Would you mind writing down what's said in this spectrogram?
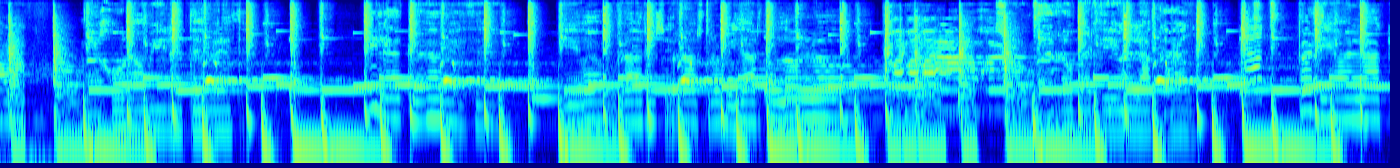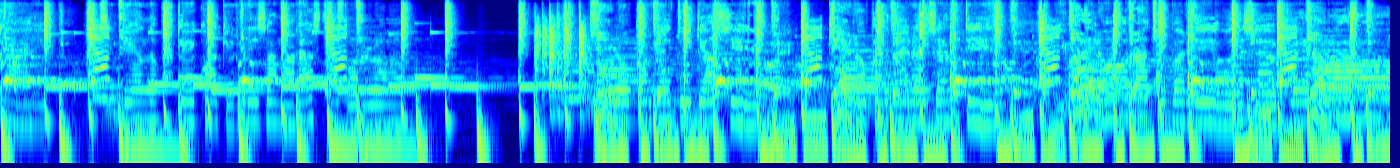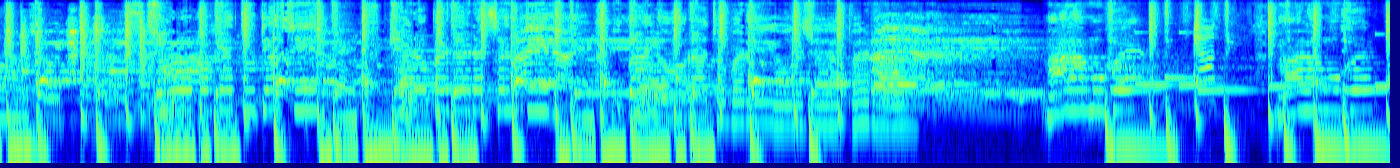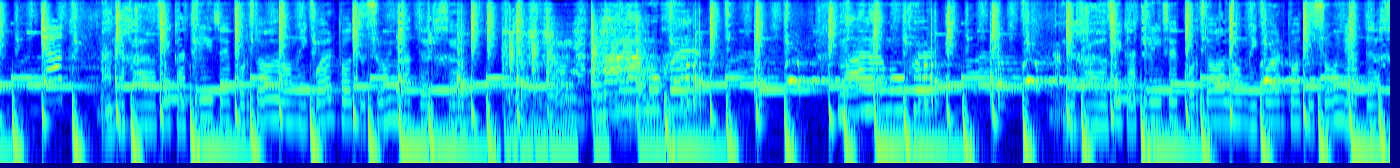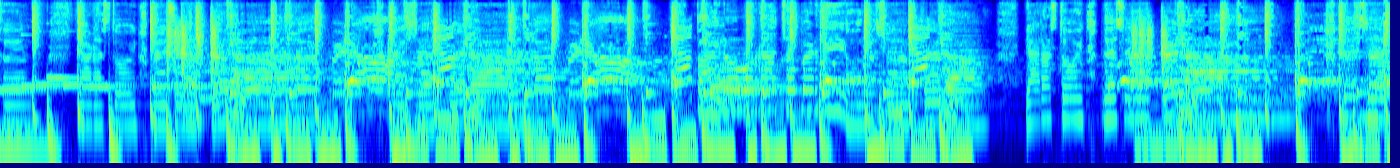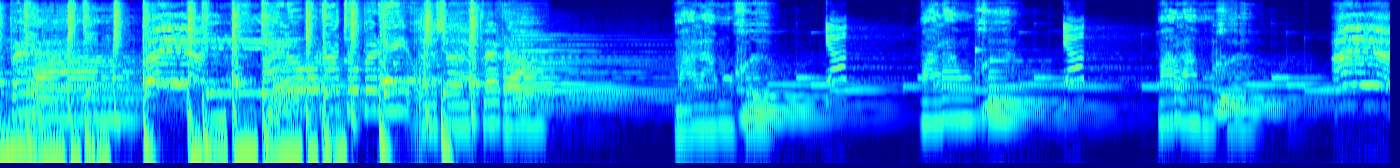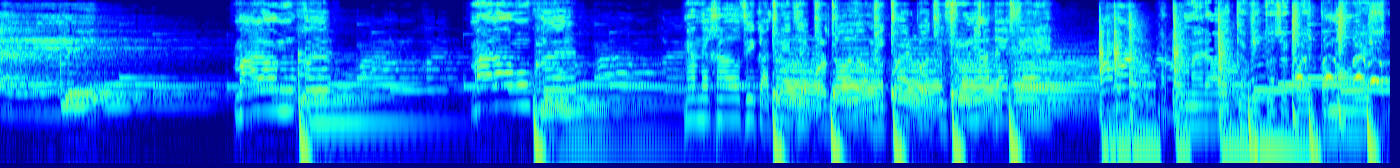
estoy desesperado, desesperado. Bailo borracho perdido, desesperado. Mala mujer, mala mujer, mala mujer. Mala mujer, mala mujer. Me han dejado cicatrices por todo mi cuerpo, tus uñas como es.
